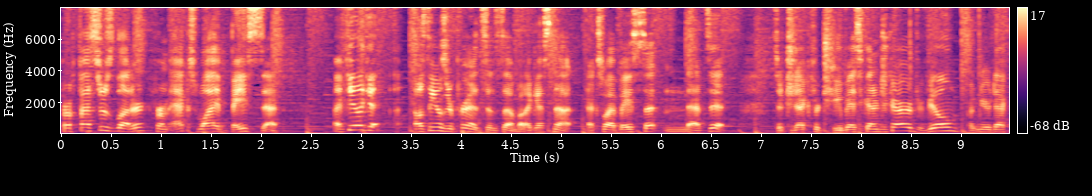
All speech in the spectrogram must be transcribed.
Professor's Letter from XY base set. I feel like it, I was thinking it was reprinted since then, but I guess not. XY base set, and that's it. Search your deck for two basic energy cards, reveal them, put them in your deck,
